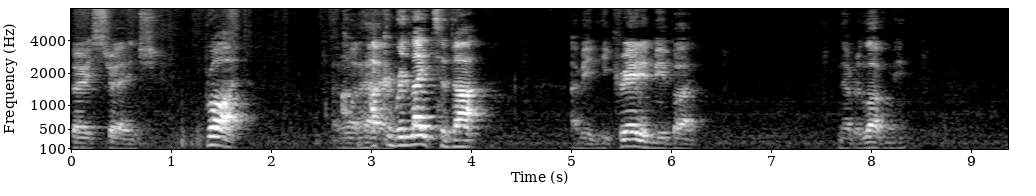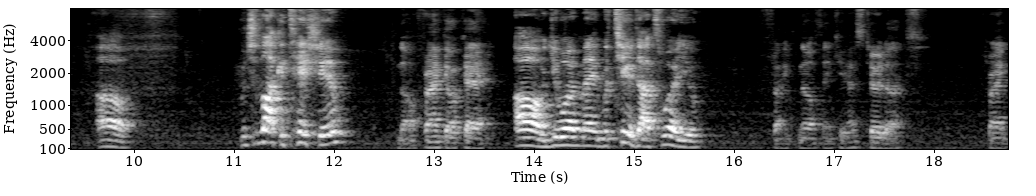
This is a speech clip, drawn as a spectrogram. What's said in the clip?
very strange. Right, I hand, can relate to that. I mean, he created me, but never loved me. Oh. Would you like a tissue? No, Frank, okay. Oh, you weren't made with tear ducts, were you? Frank, no, thank you. Has turducts. Frank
